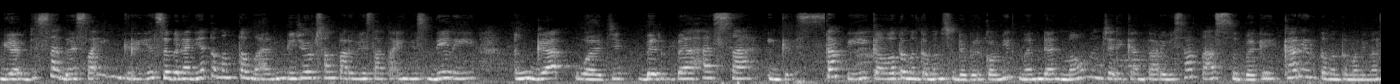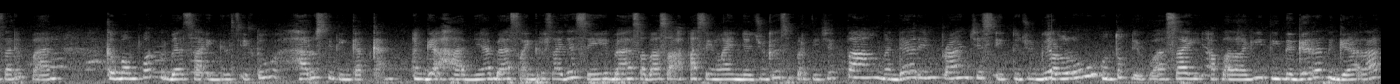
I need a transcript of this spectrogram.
nggak bisa bahasa Inggris sebenarnya teman-teman di jurusan pariwisata ini sendiri enggak wajib berbahasa Inggris. Tapi kalau teman-teman sudah berkomitmen dan mau menjadikan pariwisata sebagai karir teman-teman di masa depan, kemampuan berbahasa Inggris itu harus ditingkatkan. Enggak hanya bahasa Inggris saja sih, bahasa-bahasa asing lainnya juga seperti Jepang, Mandarin, Prancis itu juga perlu untuk dikuasai, apalagi di negara-negara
